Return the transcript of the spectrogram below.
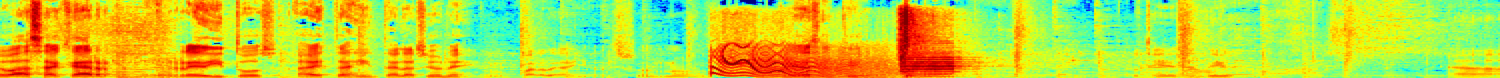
le va a sacar réditos a estas instalaciones en un par de años? Eso no, no tiene sentido. No tiene sentido. Ah,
